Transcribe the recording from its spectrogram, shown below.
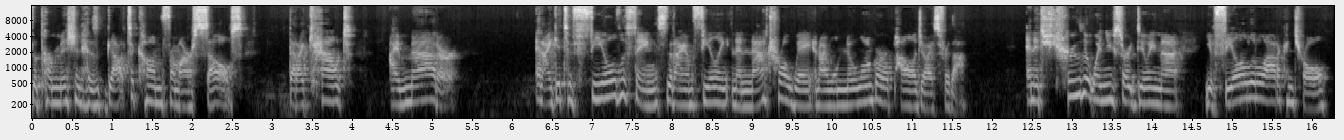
The permission has got to come from ourselves that I count, I matter, and I get to feel the things that I am feeling in a natural way, and I will no longer apologize for that. And it's true that when you start doing that, you feel a little out of control,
